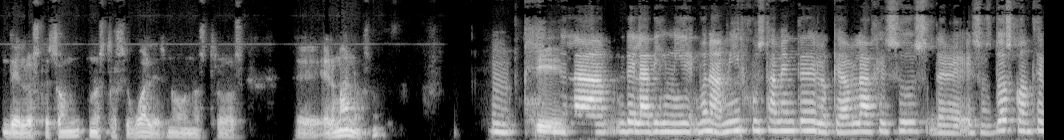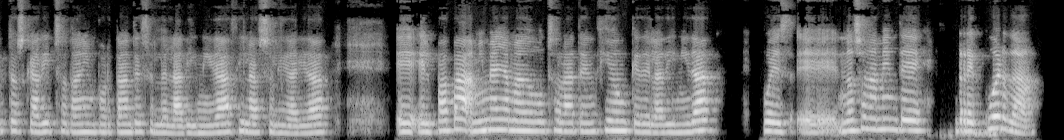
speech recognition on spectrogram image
de los que son nuestros iguales, ¿no? Nuestros eh, hermanos, ¿no? Mm. De la, de la dignidad, bueno, a mí justamente de lo que habla Jesús, de esos dos conceptos que ha dicho tan importantes, el de la dignidad y la solidaridad, eh, el Papa a mí me ha llamado mucho la atención que de la dignidad pues eh, no solamente recuerda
